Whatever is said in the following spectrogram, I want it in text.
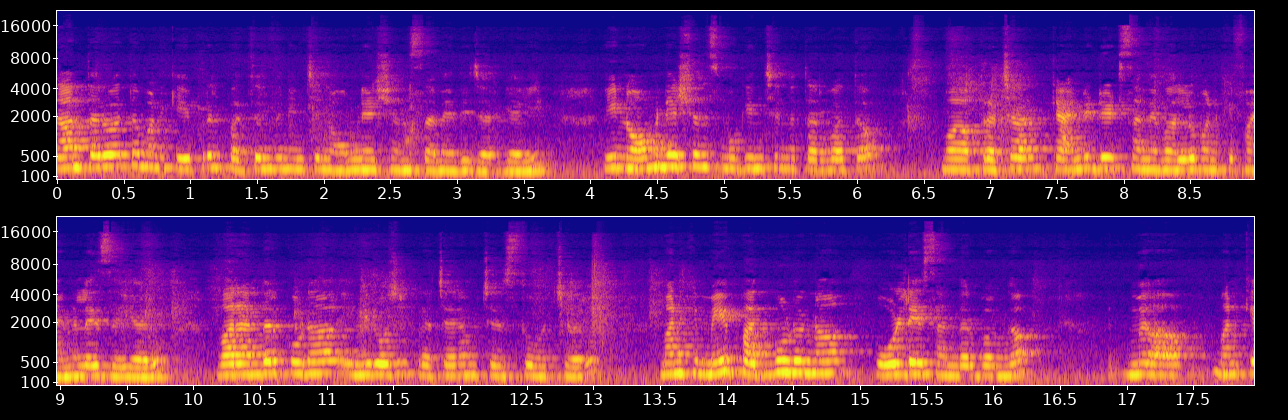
దాని తర్వాత మనకి ఏప్రిల్ పద్దెనిమిది నుంచి నామినేషన్స్ అనేది జరిగాయి. ఈ నామినేషన్స్ ముగించిన తర్వాత మా ప్రచారం క్యాండిడేట్స్ అనే వాళ్ళు మనకి ఫైనలైజ్ అయ్యారు. వారందరూ కూడా ఇన్ని రోజులు ప్రచారం చేస్తూ వచ్చారు. మనకి మే పదమూడున పోల్ డే సందర్భంగా మనకి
